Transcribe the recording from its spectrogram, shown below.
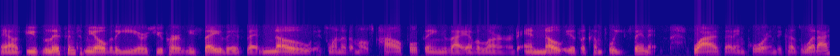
Now, if you've listened to me over the years, you've heard me say this that no is one of the most powerful things I ever learned, and no is a complete sentence. Why is that important? Because what I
